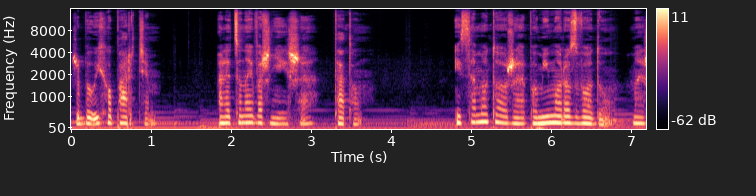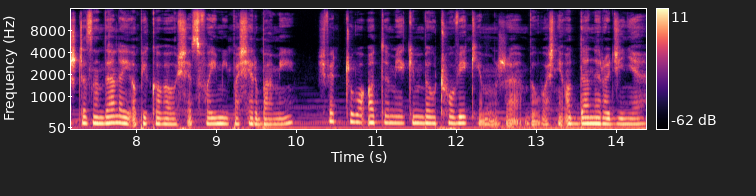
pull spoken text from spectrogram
że był ich oparciem, ale co najważniejsze, tatą. I samo to, że pomimo rozwodu mężczyzna dalej opiekował się swoimi pasierbami, świadczyło o tym, jakim był człowiekiem, że był właśnie oddany rodzinie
